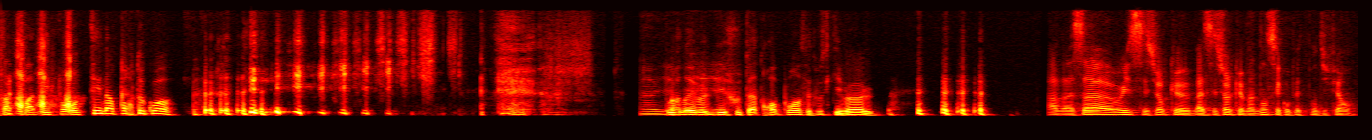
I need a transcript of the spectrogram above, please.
Ça pas défendre, c'est n'importe quoi. maintenant, ils veulent des shooter à 3 points, c'est tout ce qu'ils veulent. ah bah ça, oui, c'est sûr que bah, c'est sûr que maintenant c'est complètement différent.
